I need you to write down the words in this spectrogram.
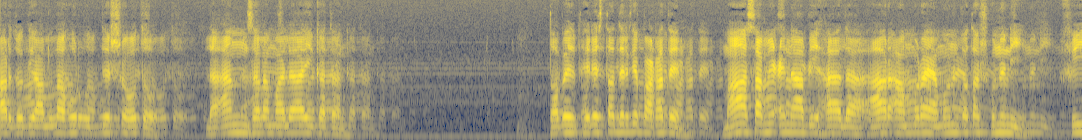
আর যদি আল্লাহর উদ্দেশ্য হতো লা আনজালা মালাইকাতান। তবে ফেরেস্তাদেরকে পাঠাতেন, মা সামি'না বিহাদা, আর আমরা এমন কথা শুনিনি, ফি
